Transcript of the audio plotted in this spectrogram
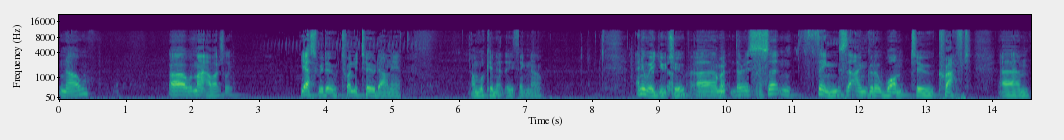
No. Uh, we might have actually. Yes, we do. 22 down here. I'm looking at the thing now. Anyway, YouTube, um, there is certain things that I'm going to want to craft. Um,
